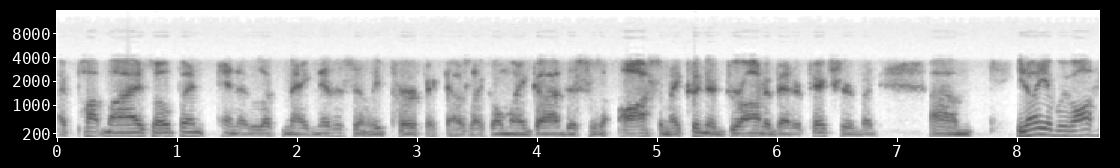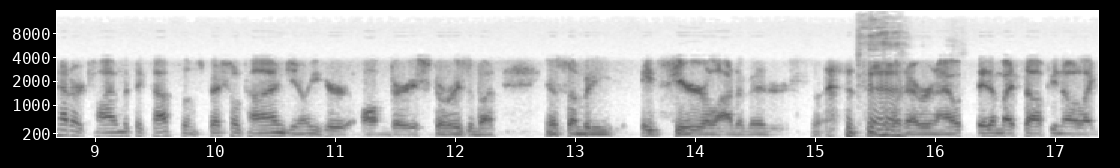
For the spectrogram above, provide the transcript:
I popped my eyes open and it looked magnificently perfect. I was like, "Oh my God, this is awesome!" I couldn't have drawn a better picture. But um, you know, yeah, we've all had our time with the cups on special times. You know, you hear all various stories about you know somebody ate cereal out of it or whatever. and I always say to myself, you know, like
